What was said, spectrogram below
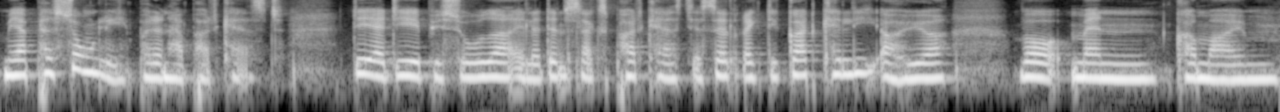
mere personlig på den her podcast. Det er de episoder, eller den slags podcast, jeg selv rigtig godt kan lide at høre, hvor man kommer øhm,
